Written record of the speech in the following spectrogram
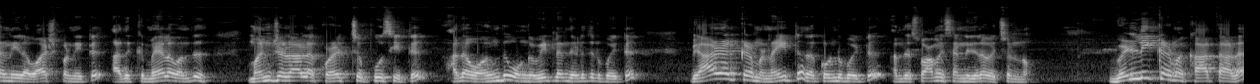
தண்ணியில் வாஷ் பண்ணிவிட்டு அதுக்கு மேலே வந்து மஞ்சளால் குழைச்சி பூசிட்டு அதை வந்து உங்கள் வீட்டிலேருந்து எடுத்துகிட்டு போயிட்டு வியாழக்கிழமை நைட்டு அதை கொண்டு போயிட்டு அந்த சுவாமி சந்நிதியில் வச்சிடணும். வெள்ளிக்கிழமை காத்தால்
